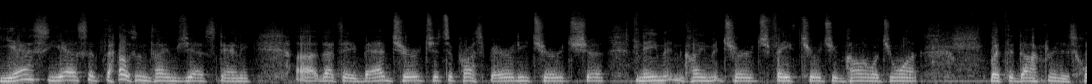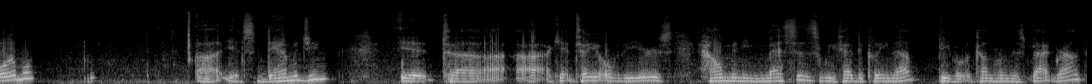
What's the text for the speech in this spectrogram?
Yes, yes, a thousand times yes, Danny. Uh, that's a bad church. It's a prosperity church, uh, name it and claim it church, faith church. You can call it what you want. But the doctrine is horrible. Uh, it's damaging. It, uh, I, I can't tell you over the years how many messes we've had to clean up, people that come from this background.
